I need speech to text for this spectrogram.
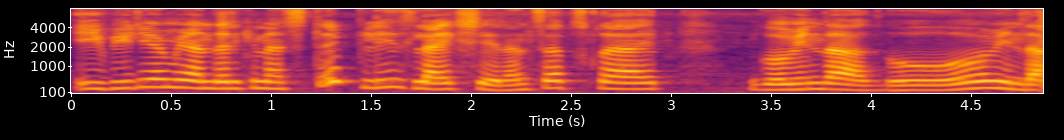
ఈ వీడియో మీ అందరికీ నచ్చితే please like share and subscribe. Govinda Govinda.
